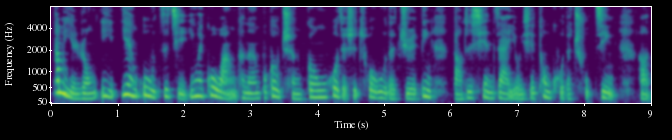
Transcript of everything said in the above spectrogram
他们也容易厌恶自己，因为过往可能不够成功，或者是错误的决定，导致现在有一些痛苦的处境啊。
